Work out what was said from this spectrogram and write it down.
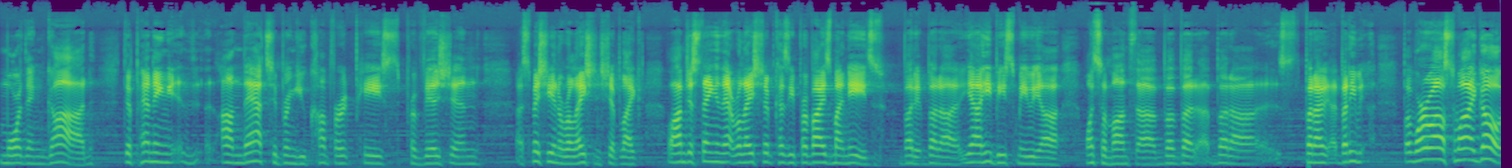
more than God, depending on that to bring you comfort, peace, provision, especially in a relationship like, well, I'm just staying in that relationship because he provides my needs. But, it, but uh, yeah, he beats me uh, once a month. Uh, but but but uh, but I but he but where else will I go?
